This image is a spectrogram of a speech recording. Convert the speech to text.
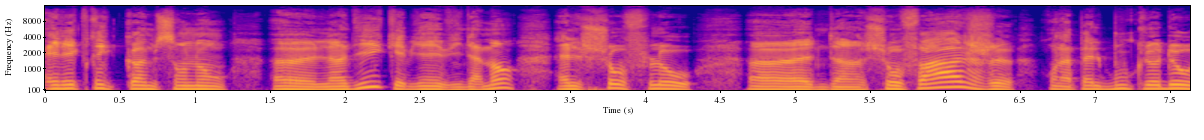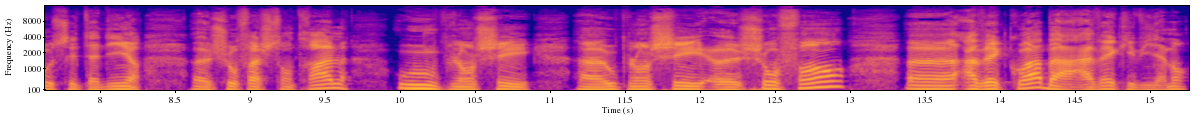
électrique, comme son nom l'indique, eh bien évidemment, elle chauffe l'eau d'un chauffage qu'on appelle boucle d'eau, c'est-à-dire euh, chauffage central ou plancher euh, ou plancher euh, chauffant, avec quoi? Bah avec évidemment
